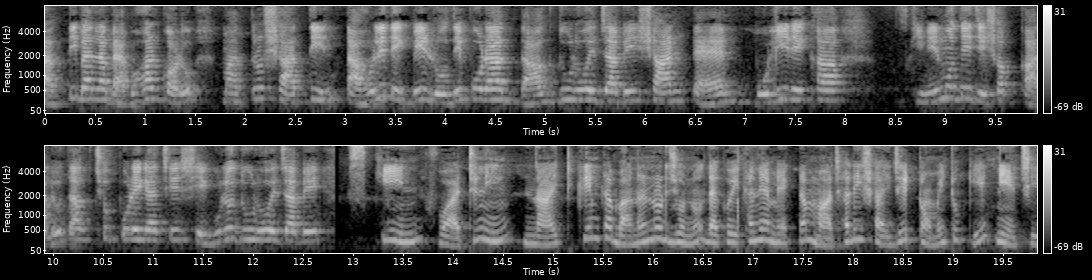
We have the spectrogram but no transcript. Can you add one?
রাত্রিবেলা ব্যবহার করো, মাত্র সাত দিন, তাহলে দেখবে রোদে পোড়া দাগ দূর হয়ে যাবে সান ট্যান বলি রেখা স্কিনের মধ্যে যেসব কালো দাগ ছোপ পড়ে গেছে, সেগুলো দূর হয়ে যাবে। স্কিন হোয়াইটেনিং নাইট ক্রিমটা বানানোর জন্য, দেখো এখানে আমি একটা মাঝারি সাইজের টমেটোকে নিয়েছি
